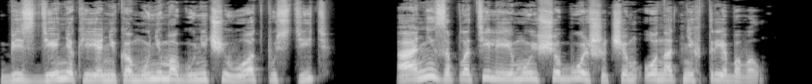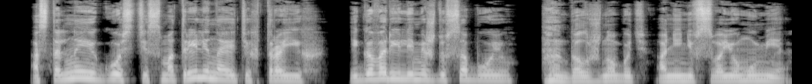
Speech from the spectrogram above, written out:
Без денег я никому не могу ничего отпустить». А они заплатили ему еще больше, чем он от них требовал. Остальные гости смотрели на этих троих и говорили между собою. «Должно быть, они не в своем уме».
